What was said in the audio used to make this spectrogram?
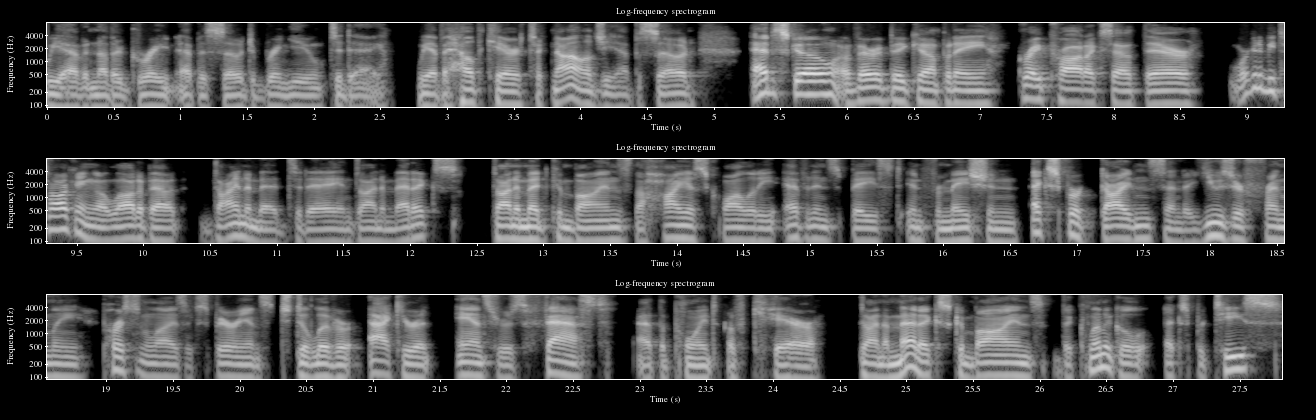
We have another great episode to bring you today. We have a healthcare technology episode. EBSCO, a very big company, great products out there we're going to be talking a lot about Dynamed today and DynaMedex. Dynamed combines the highest quality evidence based information, expert guidance, and a user friendly, personalized experience to deliver accurate answers fast at the point of care. DynaMedex combines the clinical expertise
